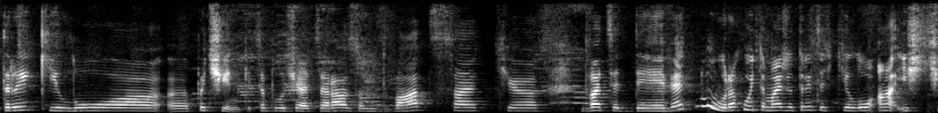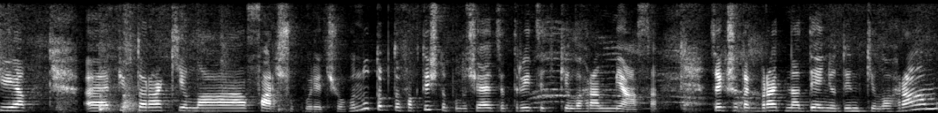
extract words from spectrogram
3 кіло е, печінки. Це виходить разом 20, е, 29, ну рахуйте майже 30 кіло, а і ще е, півтора кіла фаршу курячого. Ну, тобто, фактично, виходить 30 кілограм м'яса. Це якщо так брати на день 1 кілограм.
